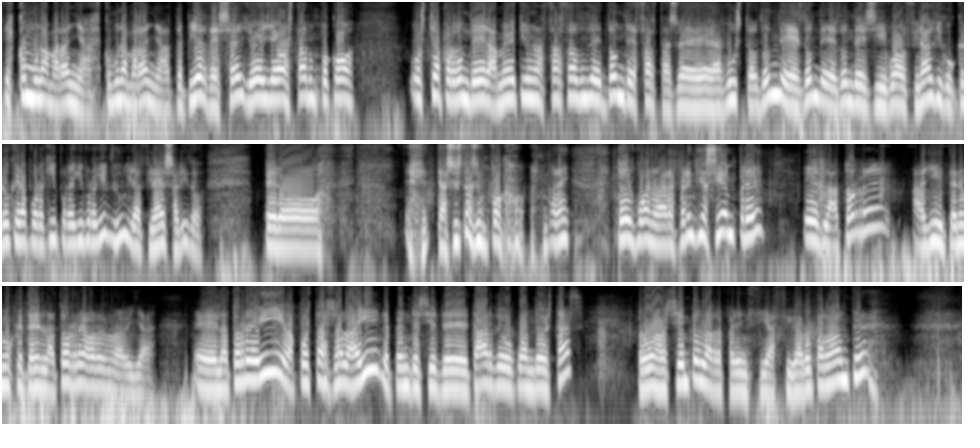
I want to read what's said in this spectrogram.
es como una maraña, es como una maraña, te pierdes, ¿eh? yo he llegado a estar un poco hostia, ¿por dónde era? Me he metido una zarza, ¿dónde, dónde zarzas? Eh, arbusto, ¿dónde es? ¿Dónde es? ¿Dónde es? Y bueno, al final digo, creo que era por aquí, por aquí, por aquí, y al final he salido. Pero te asustas un poco, ¿vale? Entonces, bueno, la referencia siempre es la torre, allí tenemos que tener la torre, ahora no la villa. Eh, la torre ahí, la puesta sola ahí, depende si es de tarde o cuando estás, pero bueno, siempre la referencia, Figaro para adelante,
